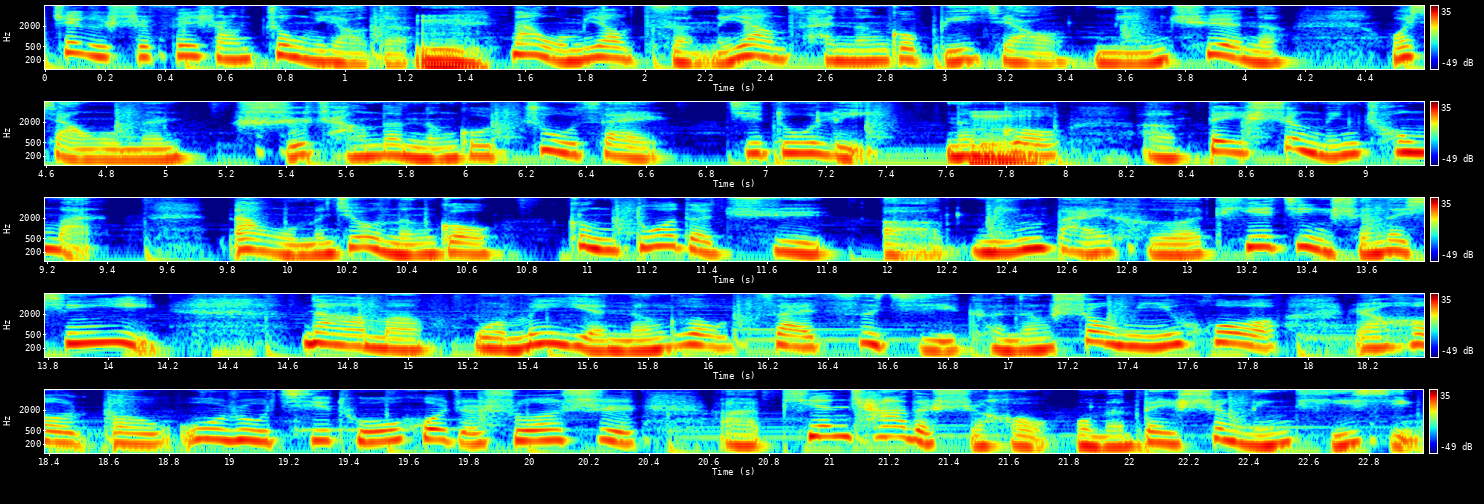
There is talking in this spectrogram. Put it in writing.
这个是非常重要的。嗯，那我们要怎么样才能够比较明确呢？我想，我们时常的能够住在基督里，能够呃被圣灵充满，那我们就能够更多的去呃明白和贴近神的心意。那么，我们也能够在自己可能受迷惑，然后呃误入歧途，或者说是啊、呃、偏差的时候，我们被圣灵提醒。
